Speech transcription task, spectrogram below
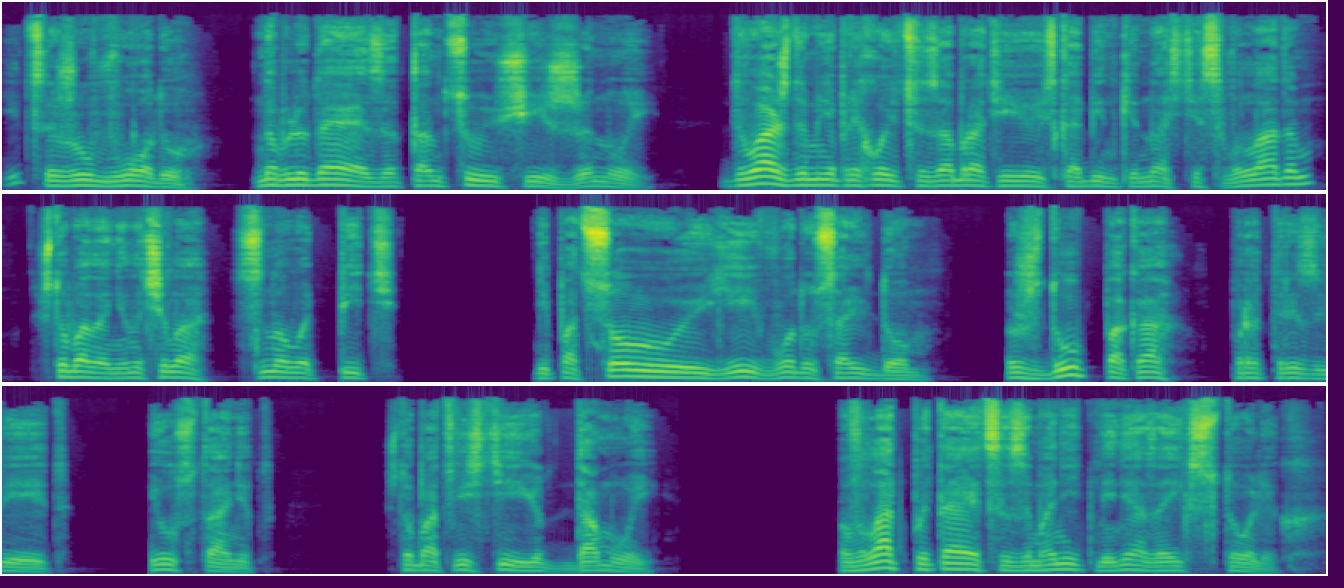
и цежу воду, наблюдая за танцующей женой. Дважды мне приходится забрать ее из кабинки Насти с Владом, чтобы она не начала снова пить и подсовываю ей воду со льдом. Жду, пока протрезвеет и устанет, чтобы отвезти ее домой. Влад пытается заманить меня за их столик,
